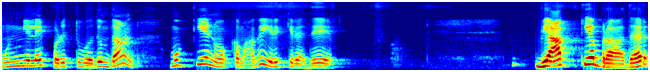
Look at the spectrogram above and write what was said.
முன்னிலைப்படுத்துவதும் தான் முக்கிய நோக்கமாக இருக்கிறது. வியாக்கிய பிராதர்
